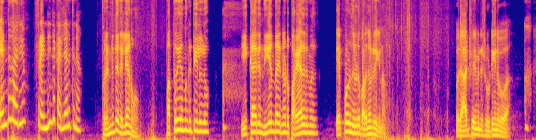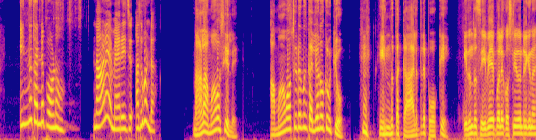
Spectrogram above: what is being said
എന്താ കാര്യം? ഫ്രണ്ടിന്റെ കല്യാണത്തിനാ? ഫ്രണ്ടിന്റെ കല്യാണമോ? പത്രികയൊന്നും കിട്ടിയില്ലല്ലോ. ഈ കാര്യം നീ എന്താ എന്നോട് പറയാതിരുന്നത്? എപ്പോഴും നിന്നോട് പറഞ്ഞോണ്ടിരിക്കണം? ഒരു ആർട്ട് ഫിലിമിന്റെ ഷൂട്ടിങ്ങിന് പോവാ. ഇന്ന് തന്നെ പോണോ? നാളെയാ മാരേജ് അതുകൊണ്ടാ. നാളെ അമാവാസിയല്ലേ? അമാവാസിയുടെ ഒന്നും കല്യാണമൊക്കെ വെക്കുവോ? ഇന്നത്തെ കാലത്തിന്റെ പോക്കേ. ഇതെന്താ സി ബി ഐ പോലെ ക്വസ്റ്റ്യൻ ചെയ്തോണ്ടിരിക്കുന്നേ?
